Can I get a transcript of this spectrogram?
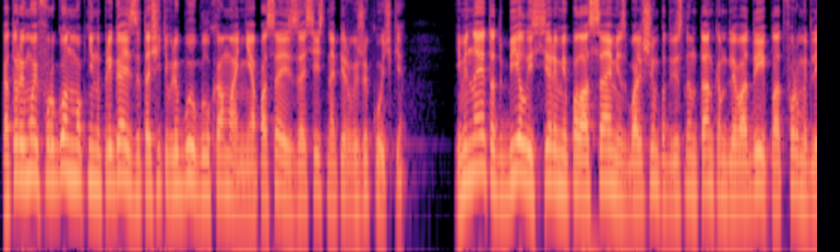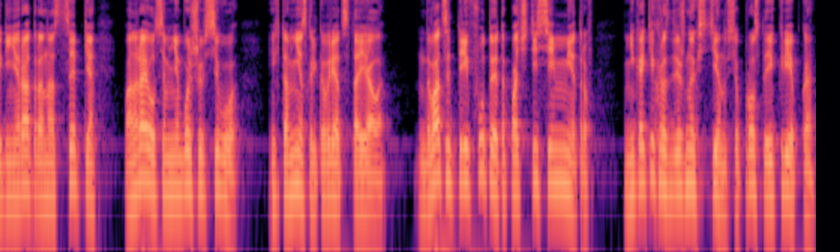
который мой фургон мог не напрягаясь затащить в любую глухомань, не опасаясь засесть на первой же кочке. Именно этот белый с серыми полосами, с большим подвесным танком для воды и платформой для генератора на сцепке понравился мне больше всего. Их там несколько в ряд стояло. 23 фута это почти 7 метров. Никаких раздвижных стен, все просто и крепко.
